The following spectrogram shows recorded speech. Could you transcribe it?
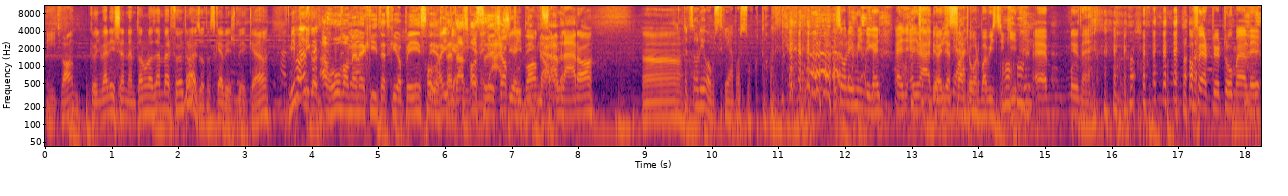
Így van. Könyvelésen nem tanul az ember földrajzot, az kevésbé kell. Mi van, míg ott Hát hova menekített ki a pénzt, hova, érted? igen, Hát igen, azt egy azért csak ázsiai bankszámlára. Uh, Tehát Zoli Ausztriába szokta. Zoli mindig egy, egy, egy rádió egyes szatyorba viszi ki. E, ne. A fertőtó mellé.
